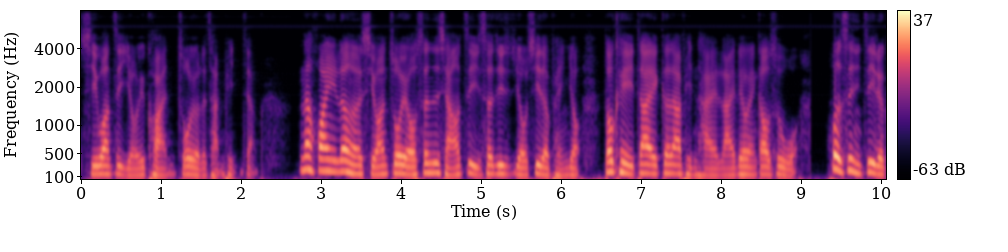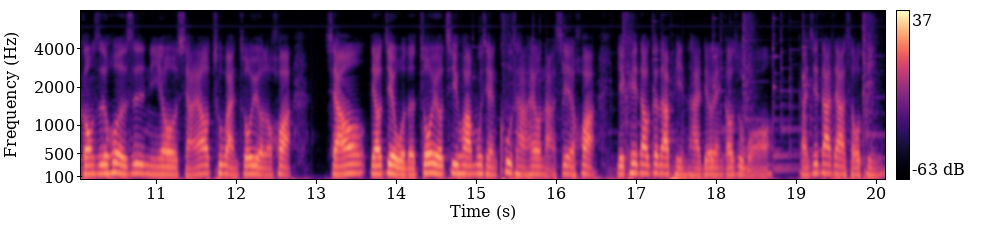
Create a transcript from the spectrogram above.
希望自己有一款桌游的产品，这样。那欢迎任何喜欢桌游，甚至想要自己设计游戏的朋友，都可以在各大平台来留言告诉我，或者是你自己的公司，或者是你有想要出版桌游的话，想要了解我的桌游计划，目前库藏还有哪些的话，也可以到各大平台留言告诉我哦。感谢大家的收听。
